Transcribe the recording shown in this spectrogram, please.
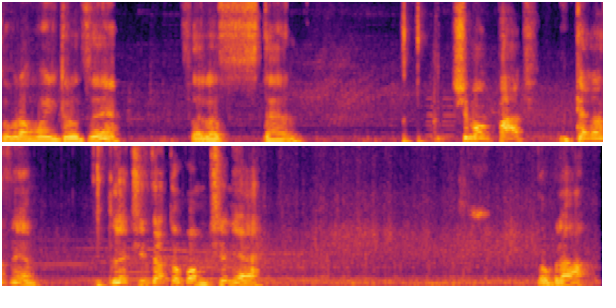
Dobra, moi drodzy. Zaraz ten. Szymon, patrz. Teraz nie wiem. Leci za tobą, czy nie? Dobra.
